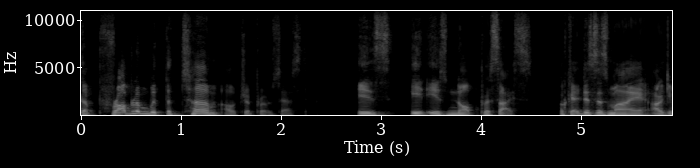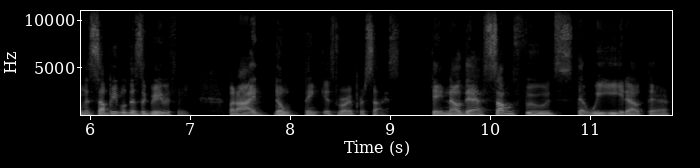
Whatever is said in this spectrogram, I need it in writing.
The problem with the term ultra processed is it is not precise. Okay, this is my argument. Some people disagree with me, but I don't think it's very precise. Okay, now there are some foods that we eat out there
